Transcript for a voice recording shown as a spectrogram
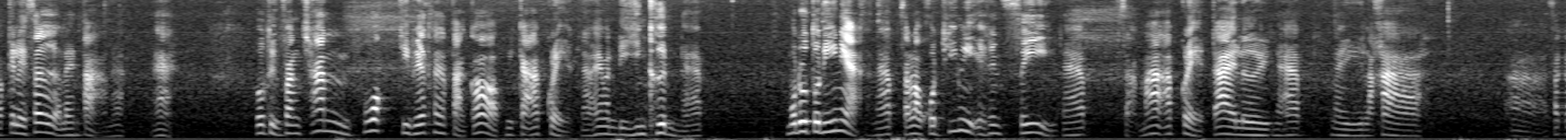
ล็อกเก็ตเลเซอร์อะไรต่างๆนะอ่ารวมถึงฟังก์ชันพวก GPS อะไรต่างๆก็มีการอัปเกรดนะให้มันดียิ่งขึ้นนะครับโมดูลตัวนี้เนี่ยนะครับสำหรับคนที่มี agency นะครับสามารถอัปเกรดได้เลยนะครับ ในราคา อ่าสัก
